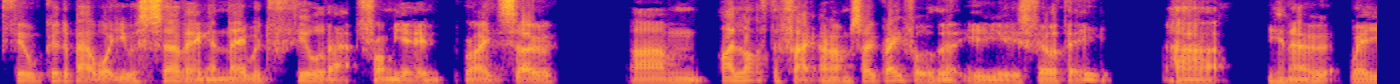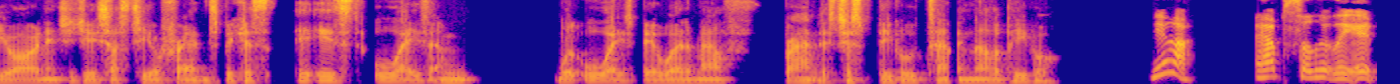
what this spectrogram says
feel good about what you were serving and they would feel that from you. Right. So, um, I love the fact, and I'm so grateful that you use filthy, uh, you know, where you are and introduce us to your friends because it is always and will always be a word of mouth brand. It's just people telling other people. Yeah. Absolutely. It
